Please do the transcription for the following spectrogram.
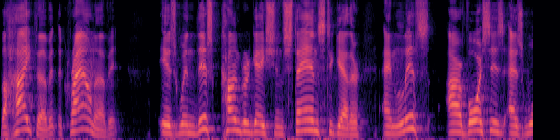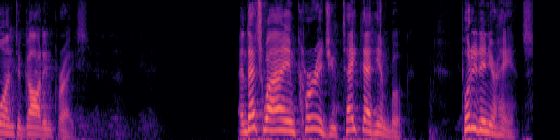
the height of it, the crown of it, is when this congregation stands together and lifts our voices as one to God in praise. And that's why I encourage you take that hymn book, put it in your hands,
